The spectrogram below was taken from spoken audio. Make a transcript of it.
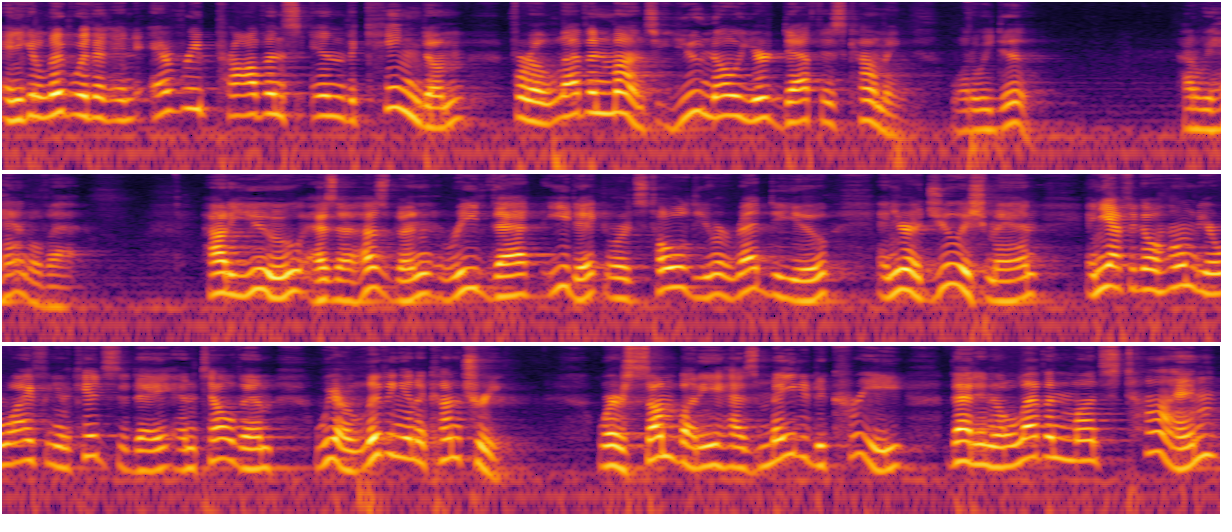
and you get to live with it in every province in the kingdom for 11 months. You know your death is coming. What do we do? How do we handle that? How do you, as a husband, read that edict, or it's told to you or read to you, and you're a Jewish man, and you have to go home to your wife and your kids today and tell them, We are living in a country where somebody has made a decree that in 11 months' time,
